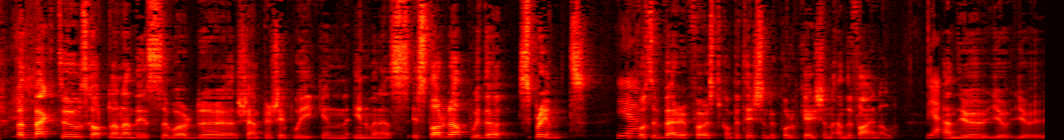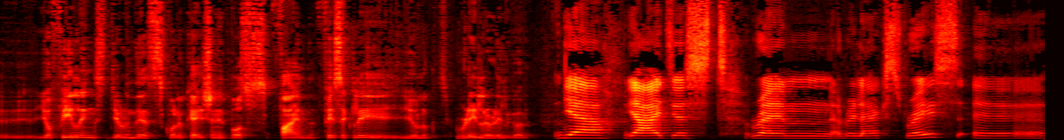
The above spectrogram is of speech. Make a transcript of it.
But back to Scotland and this World uh, Championship week in Inverness. It started up with a sprint. Yeah. It was the very first competition, the qualification and the final. Yeah. And you, you, you, your feelings during this qualification, it was fine physically. You looked really, really good. Yeah, yeah. I just ran a relaxed race uh,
